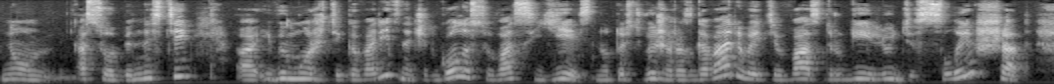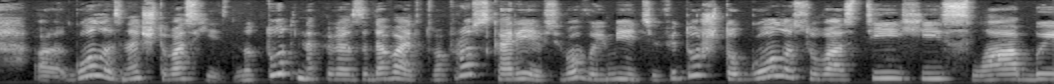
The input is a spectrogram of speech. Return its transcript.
ну, особенностей, э, и вы можете говорить, значит, голос у вас есть. Ну, то есть вы же разговариваете, вас другие люди слышат, э, голос, значит, у вас есть. Но тут, э, задавая этот вопрос, скорее всего, вы имеете в виду, что голос у вас тихий, слабый,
